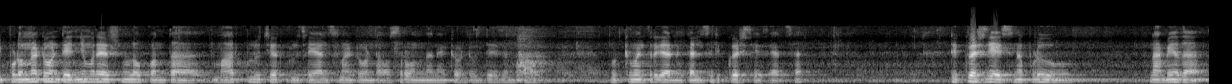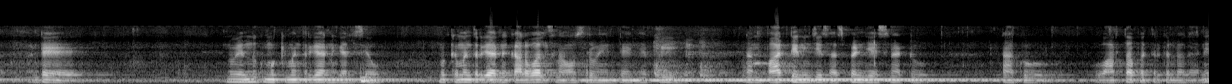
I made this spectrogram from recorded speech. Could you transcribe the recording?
ఇప్పుడు ఉన్నటువంటి ఎన్యూమరేషన్లో కొంత మార్పులు చేర్పులు చేయాల్సినటువంటి అవసరం ఉందనేటువంటి ఉద్దేశంతో ముఖ్యమంత్రి గారిని కలిసి రిక్వెస్ట్ చేశాను సార్. రిక్వెస్ట్ చేసినప్పుడు నా మీద అంటే నువ్వు ఎందుకు ముఖ్యమంత్రి గారిని కలిసావు? ముఖ్యమంత్రి గారిని కలవాల్సిన అవసరం ఏంటి అని చెప్పి నన్ను పార్టీ నుంచి సస్పెండ్ చేసినట్టు నాకు వార్తాపత్రికల్లో కానీ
